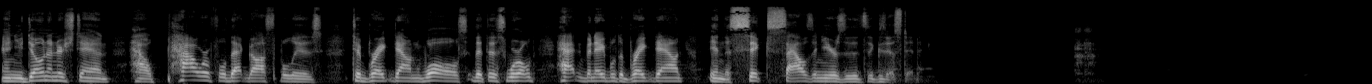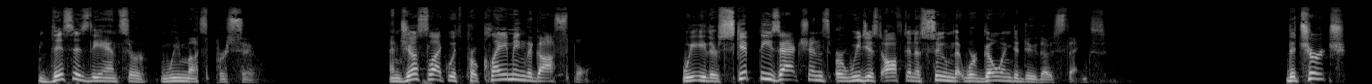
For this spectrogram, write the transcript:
And you don't understand how powerful that gospel is to break down walls that this world hadn't been able to break down in the 6,000 years that it's existed. This is the answer we must pursue. And just like with proclaiming the gospel, we either skip these actions or we just often assume that we're going to do those things. The church,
